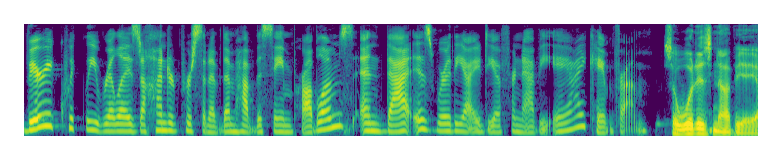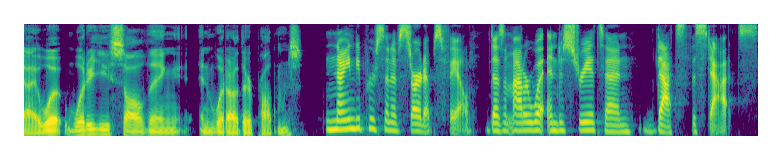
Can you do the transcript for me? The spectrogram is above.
very quickly realized 100% of them have the same problems. And that is where the idea for Navi AI came from. So, what is Navi AI? What, what are you solving and what are their problems? 90% of startups fail. Doesn't matter what industry it's in, that's the stats.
